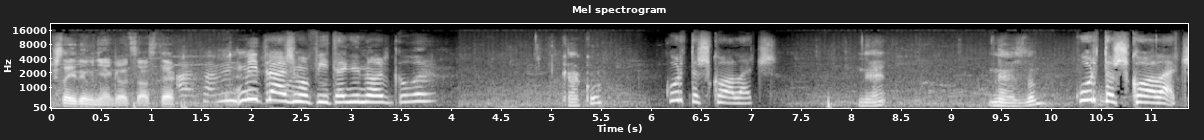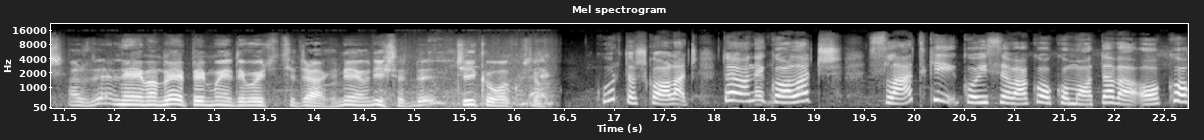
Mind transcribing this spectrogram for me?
Šta ide u njega od sastojaka? Mi tražimo pitanje na odgovor. Kako? Kurtoš kolač. Ne. Ne znam. Kurtoš kolač. A nemam lepe moje devojčice drage, nemam ništa, čiko ovako sam. Kurtoš kolač, to je onaj kolač slatki koji se ovako okomotava oko,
